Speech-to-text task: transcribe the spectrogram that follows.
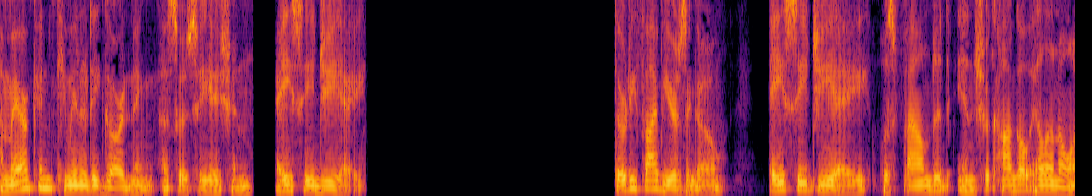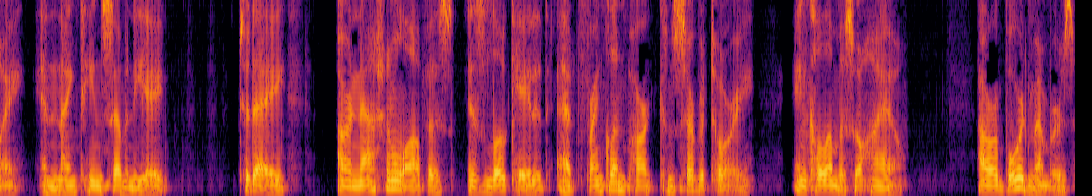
American Community Gardening Association, ACGA. 35 years ago, ACGA was founded in Chicago, Illinois in 1978. Today, our national office is located at Franklin Park Conservatory in Columbus, Ohio. Our board members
